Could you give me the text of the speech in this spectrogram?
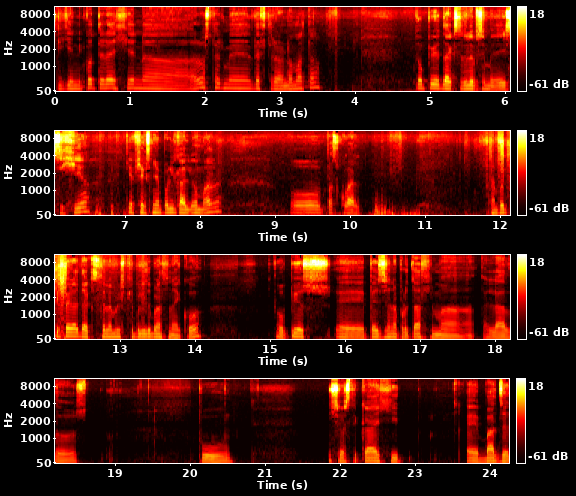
Και γενικότερα έχει ένα ρόστερ με δεύτερα ονόματα το οποίο εντάξει δούλεψε με ησυχία και έφτιαξε μια πολύ καλή ομάδα ο Πασκουάλ. Από εκεί πέρα εντάξει θέλω να μιλήσω πιο πολύ για τον Παναθηναϊκό ο οποίος ε, παίζει σε ένα πρωτάθλημα Ελλάδος που ουσιαστικά έχει ε, budget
